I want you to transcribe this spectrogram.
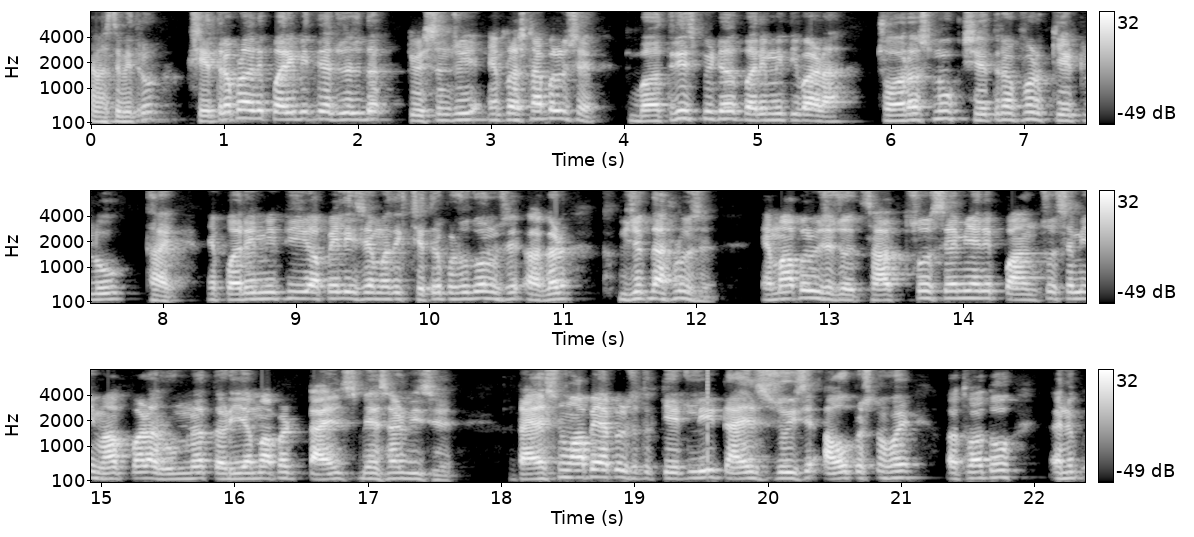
નમસ્તે મિત્રો. ક્ષેત્રફળ અને પરિમિતિના જુદા જુદા ક્વેશ્ચન જોઈએ. એ પ્રશ્ન આપેલું છે બત્રીસ મીટર પરિમિતિવાળા ચોરસનું ક્ષેત્રફળ કેટલું થાય? એ પરિમિતિ આપેલી છે એમાંથી ક્ષેત્રફળ શોધવાનું છે. આગળ બીજો દાખલો છે. એમાં આપેલું છે, જો સાતસો સેમી અને પાંચસો સેમી માપવાળા રૂમના તળિયામાં આપણે ટાઇલ્સ બેસાડવી છે. ટાઇલ્સનું માપે આપેલું છે, તો કેટલી ટાઇલ્સ જોઈ છે આવો પ્રશ્ન હોય અથવા તો એનું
